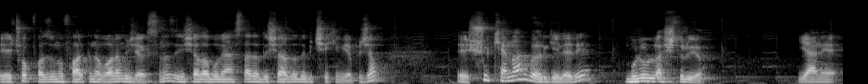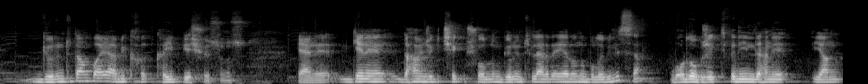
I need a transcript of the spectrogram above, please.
e, çok fazla onun farkına varamayacaksınız. İnşallah bu lenslerle dışarıda da bir çekim yapacağım. E, şu kenar bölgeleri blurlaştırıyor. Yani görüntüden bayağı bir kayıp yaşıyorsunuz. Yani gene daha önceki çekmiş olduğum görüntülerde eğer onu bulabilirsem, bu arada objektife değil de hani yan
